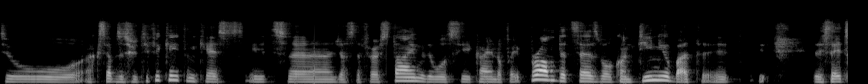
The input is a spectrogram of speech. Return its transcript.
to accept the certificate in case it's uh, just the first time. We will see kind of a prompt that says we'll continue, but it, it, they say it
